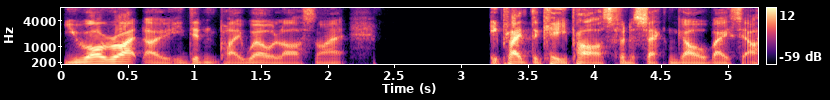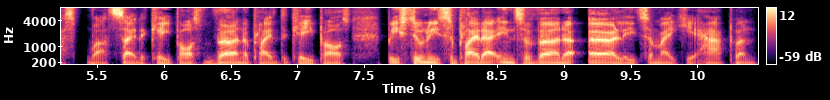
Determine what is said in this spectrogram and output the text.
You are right, though. He didn't play well last night. He played the key pass for the second goal, basically. Well, I'd say the key pass. Werner played the key pass, but he still needs to play that into Werner early to make it happen.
